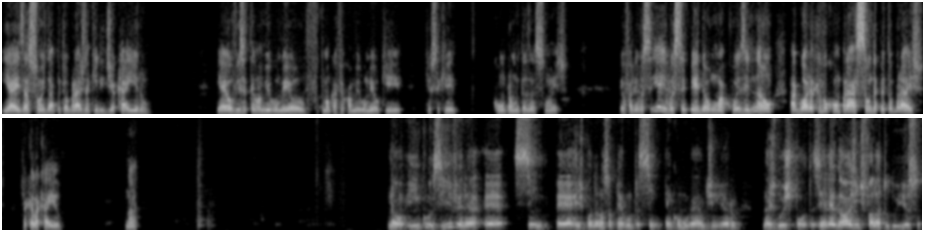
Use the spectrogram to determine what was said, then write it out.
E as ações da Petrobras naquele dia caíram. E aí eu visitei um amigo meu, fui tomar um café com um amigo meu que, que eu sei que compra muitas ações. Eu falei, você, e aí, você perdeu alguma coisa? Ele, não, agora é que eu vou comprar a ação da Petrobras, já que ela caiu. Né? Não, e inclusive, né, é, sim, é, respondendo a sua pergunta, sim, tem como ganhar o dinheiro nas duas pontas. E é legal a gente falar tudo isso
